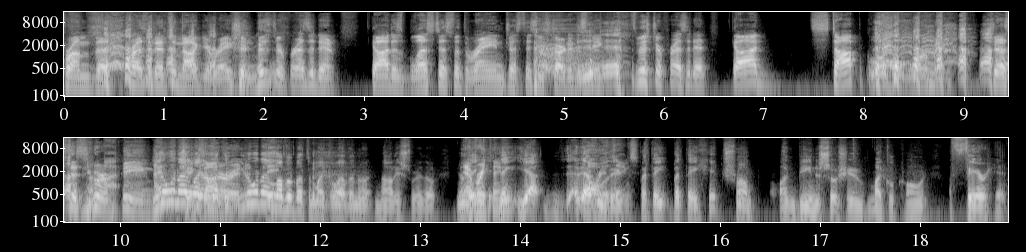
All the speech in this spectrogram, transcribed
from the president's inauguration, Mr. President, God has blessed us with rain just as you started to speak. It's Mr. President, God stop global warming just as you were being You know what I like about the, you know what I love about the Michael Avenatti story though? You know, Everything? They, yeah, everything. things. But they but they hit Trump on being associated with Michael Cohen, a fair hit.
